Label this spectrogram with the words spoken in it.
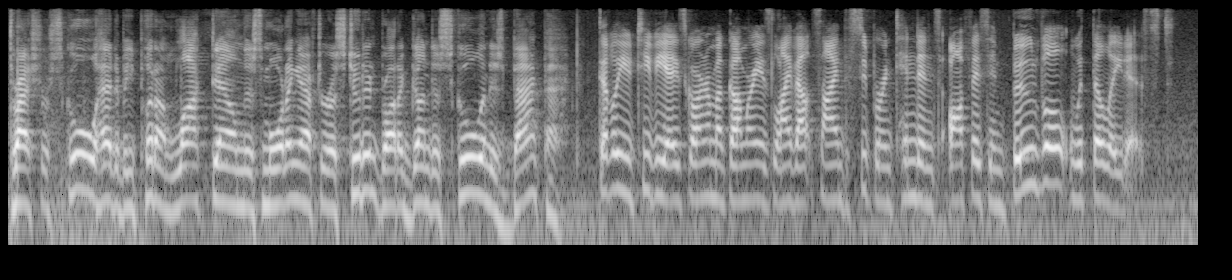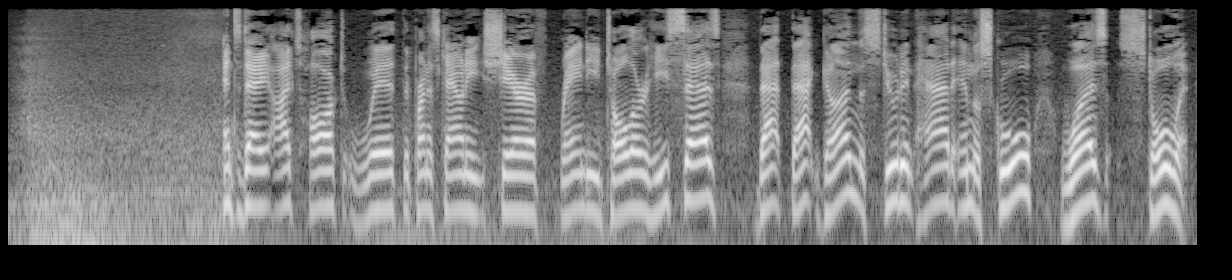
Thrasher School had to be put on lockdown this morning after a student brought a gun to school in his backpack. WTVA's Garner Montgomery is live outside the superintendent's office in Booneville with the latest. And today I talked with the Prentiss County Sheriff Randy Tolar. He says that that gun the student had in the school was stolen.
